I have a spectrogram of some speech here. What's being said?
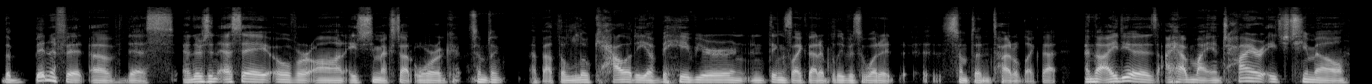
The benefit of this, and there's an essay over on htmx.org, something about the locality of behavior and, and, things like that. I believe is what it something titled like that. And the idea is I have my entire HTML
